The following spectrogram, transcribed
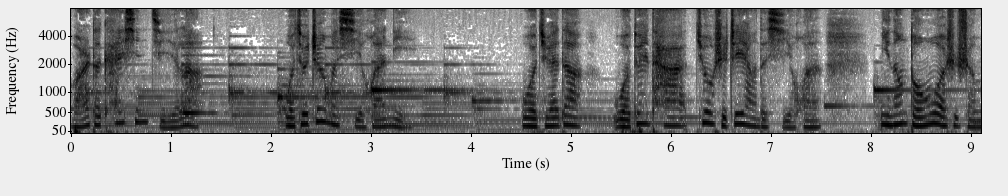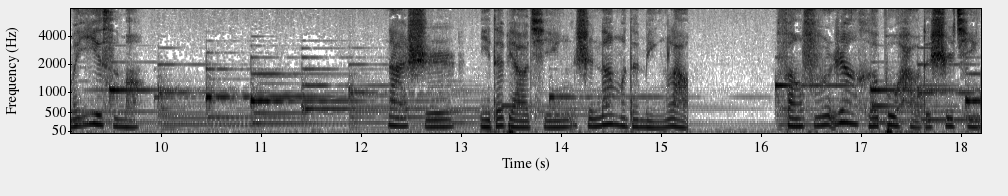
玩得开心极了。我就这么喜欢你，我觉得我对他就是这样的喜欢，你能懂我是什么意思吗？那时你的表情是那么的明朗。仿佛任何不好的事情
